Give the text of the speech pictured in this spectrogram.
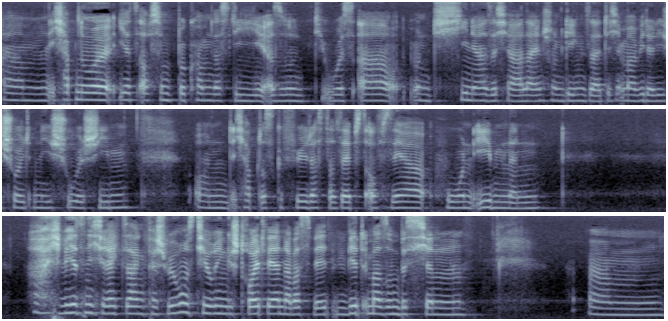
Ähm, ich habe nur jetzt auch so mitbekommen, dass die, also die USA und China sich ja allein schon gegenseitig immer wieder die Schuld in die Schuhe schieben. Und ich habe das Gefühl, dass da selbst auf sehr hohen Ebenen, ah, ich will jetzt nicht direkt sagen, Verschwörungstheorien gestreut werden, aber es wird, immer so ein bisschen ähm,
